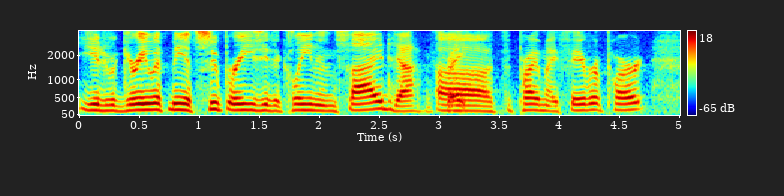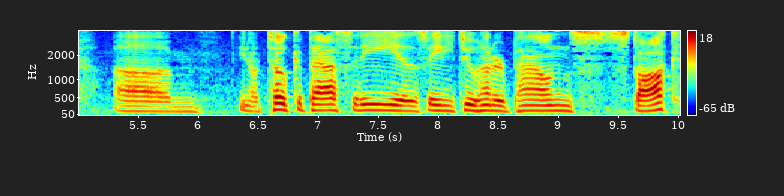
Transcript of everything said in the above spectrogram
you'd agree with me. It's super easy to clean inside. Yeah, it's great. Uh, probably my favorite part. Um, you know, tow capacity is 8,200 pounds stock.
